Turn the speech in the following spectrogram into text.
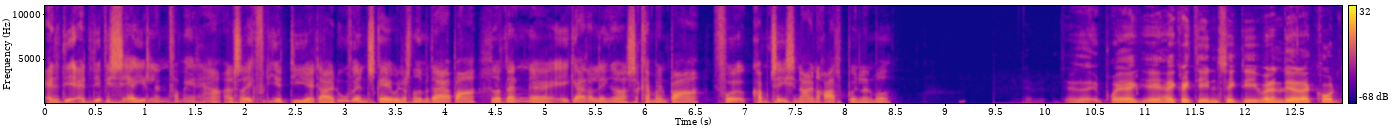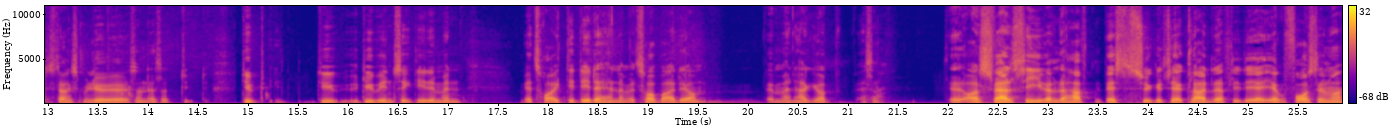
er det det, er det det, vi ser i et eller andet format her? Altså ikke fordi, at de, der er et uvenskab eller sådan noget, men der er bare, når den øh, ikke er der længere, så kan man bare få, komme til sin egen ret på en eller anden måde. Jeg, prøver, jeg, ikke, jeg har ikke rigtig indsigt i, hvordan det er der kortdistancemiljø, sådan, altså dyb, dyb, dyb, dyb indsigt i det, men jeg tror ikke, det er det, der handler om. Jeg tror bare, det er om, hvem man har gjort, altså, det er også svært at sige, hvem der har haft den bedste psyke til at klare det der, fordi det, jeg, jeg kunne forestille mig,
